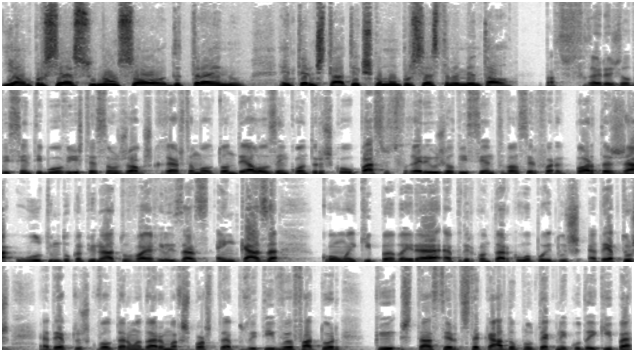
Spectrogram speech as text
e é um processo não só de treino em termos táticos como um processo também mental. Passos de Ferreira, Gil Vicente e Boa Vista são jogos que restam ao tom dela. Os encontros com o Passos de Ferreira e o Gil Vicente vão ser fora de porta. Já o último do campeonato vai realizar-se em casa com a equipa Beirã a poder contar com o apoio dos adeptos, adeptos que voltaram a dar uma resposta positiva, fator que está a ser destacado pelo técnico da equipa.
